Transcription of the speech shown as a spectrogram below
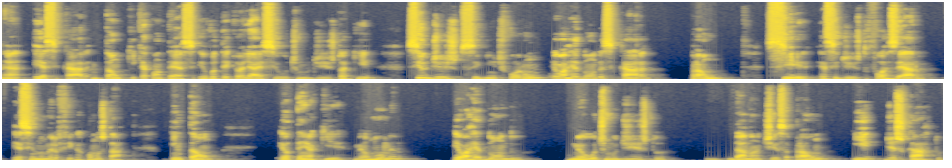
né? Esse cara, então o que, que acontece? Eu vou ter que olhar esse último dígito aqui. Se o dígito seguinte for 1, eu arredondo esse cara para 1. Se esse dígito for 0, esse número fica como está. Então, eu tenho aqui meu número, eu arredondo o meu último dígito da mantissa para 1 e descarto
